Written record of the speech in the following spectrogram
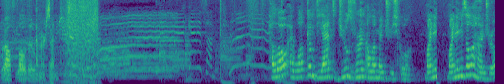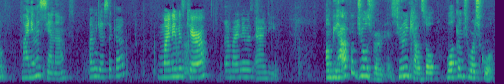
Ralph Ralph Waldo Waldo Emerson. Hello and welcome Deanne to Jules Verne Elementary School. My name my name is Alejandro. My name is Sienna. I'm Jessica. My name is Kara. And my name is Andy. On behalf of Jules Verne and Student Council, welcome to our school.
